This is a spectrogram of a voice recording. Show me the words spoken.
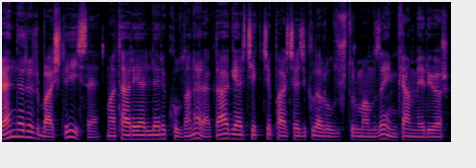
Renderer başlığı ise materyalleri kullanarak daha gerçekçi parçacıklar oluşturmamıza imkan veriyor.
